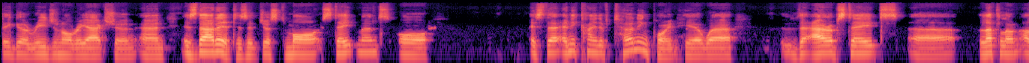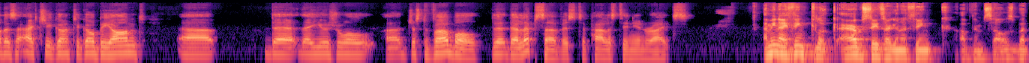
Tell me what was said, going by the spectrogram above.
bigger regional reaction. And is that it? Is it just more statements or? is there any kind of turning point here where the Arab states, uh, let alone others, are actually going to go beyond uh, their their usual uh, just verbal their, their lip service to Palestinian rights? I mean, I think, look, Arab states are going to think of themselves, but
